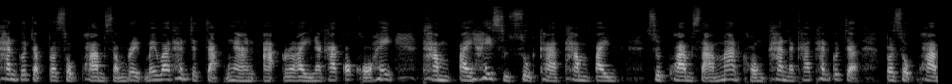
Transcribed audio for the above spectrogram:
ท่านก็จะประสบความสำเร็จไม่ว่าท่านจะจับงานอะไรนะคะ ก็ขอให้ทำไปให้สุดๆค่ะทำไปสุดความสามารถของท่านนะคะ ท่านก็จะประสบความ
